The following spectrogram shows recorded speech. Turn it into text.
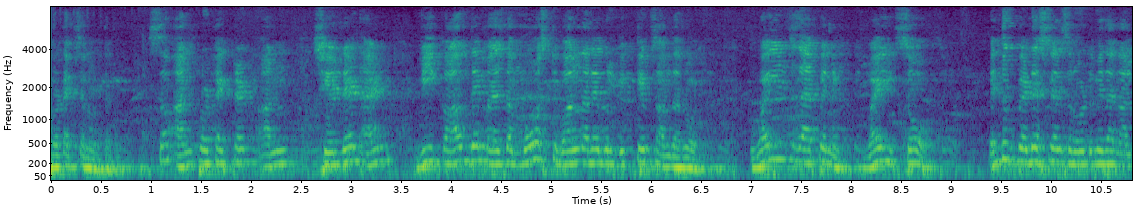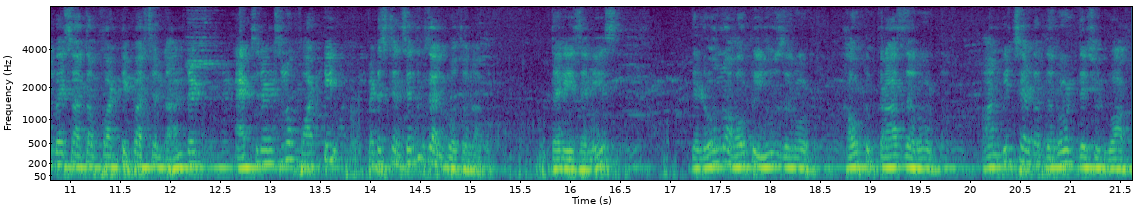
ప్రొటెక్షన్ ఉంటుంది. So unprotected unshielded and we call them as the most vulnerable victims on the road why it is happening why so ఎందుకు పెడెస్ట్రియన్స్ రోడ్డు మీద నలభై శాతం ఫార్టీ పర్సెంట్ హండ్రెడ్ యాక్సిడెంట్స్లో ఫార్టీ పెడెస్ట్రియన్స్ ఎందుకు చనిపోతున్నారు? The reason is they don't know how to use the road how to cross the road on which side of the road they should walk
